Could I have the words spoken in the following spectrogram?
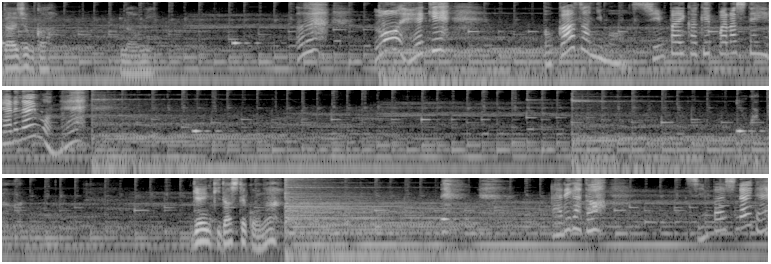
大丈夫か？ナオミ。うんもう平気。お母さんにも心配かけっぱなしでいられないもんね。よかった。元気出してこうな。ありがとう。心配しないで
